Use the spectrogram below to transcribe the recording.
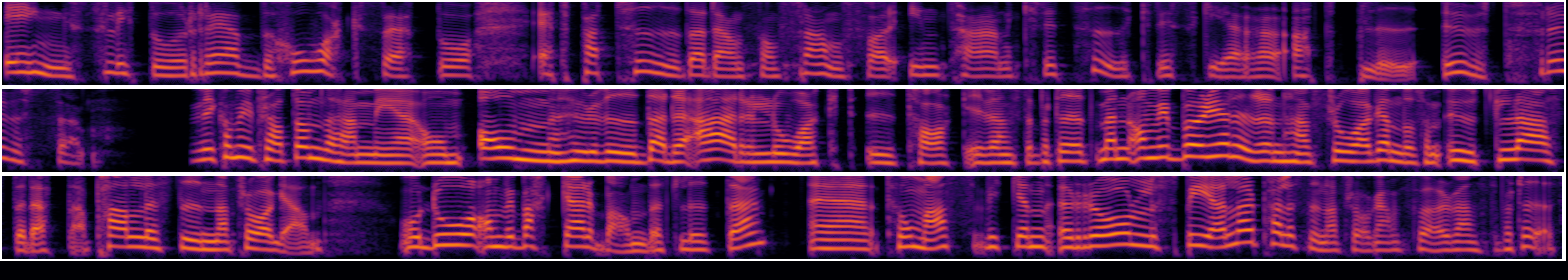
ängsligt och räddhågset och ett parti där den som framför intern kritik riskerar att bli utfrusen. Vi kommer ju prata om det här med om, om huruvida det är lågt i tak i Vänsterpartiet. Men om vi börjar i den här frågan då som utlöste detta, Palestinafrågan. Och då om vi backar bandet lite. Eh, Thomas, vilken roll spelar Palestinafrågan för Vänsterpartiet?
